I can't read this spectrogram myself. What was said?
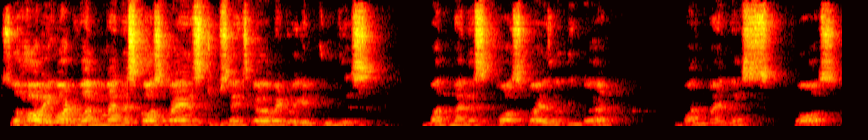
So how we got 1 minus cos y as 2 sine square by 2? I can prove this. 1 minus cos y is nothing but 1 minus cos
